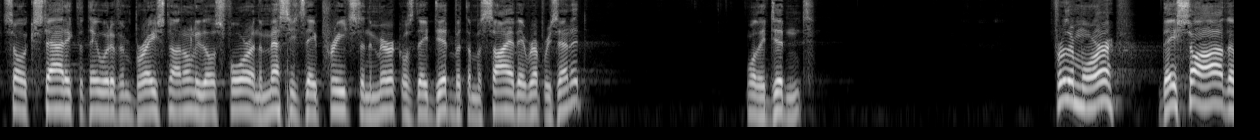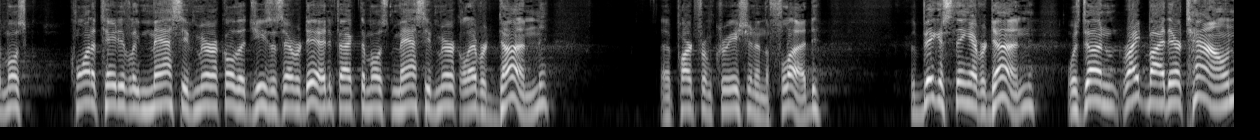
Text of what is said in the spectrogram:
so ecstatic that they would have embraced not only those four and the message they preached and the miracles they did, but the Messiah they represented. Well, they didn't. Furthermore, they saw the most quantitatively massive miracle that Jesus ever did. In fact, the most massive miracle ever done, apart from creation and the flood. The biggest thing ever done was done right by their town,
